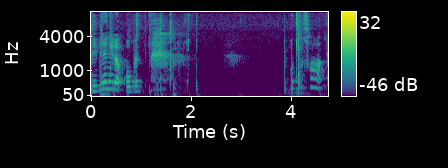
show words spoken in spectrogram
Maybe I need to open, what the fuck?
